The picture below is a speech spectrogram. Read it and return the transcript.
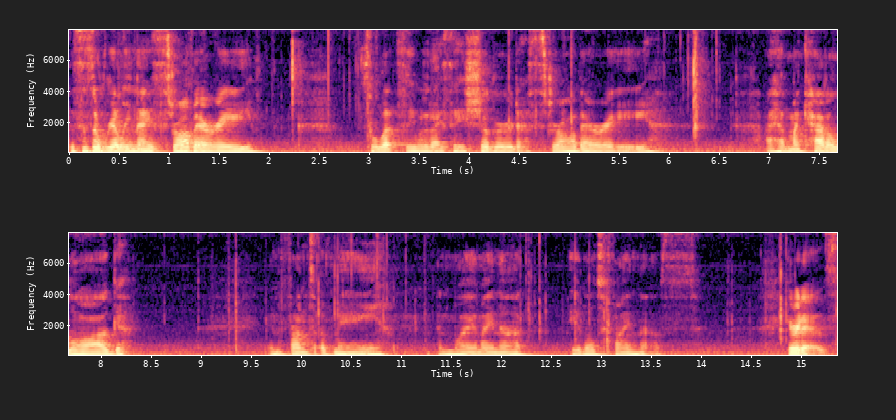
This is a really nice strawberry. So let's see, what did I say? Sugared strawberry. I have my catalog in front of me. And why am I not able to find this? Here it is.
